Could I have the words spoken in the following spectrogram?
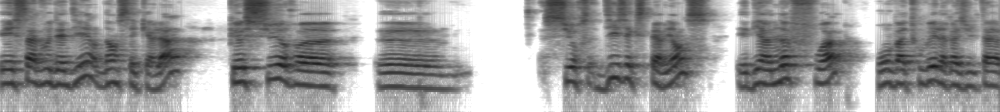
Et ça voudrait dire, dans ces cas-là, que sur, euh, euh, sur 10 expériences, eh bien, 9 fois, on va trouver le résultat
